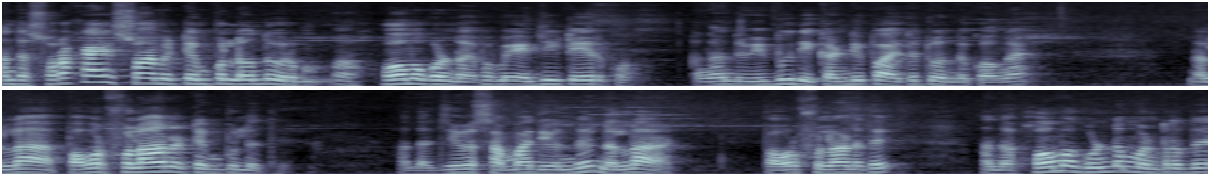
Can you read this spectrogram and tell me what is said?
அந்த சுரக்காய சுவாமி டெம்பிளில் வந்து ஒரு ஹோமகுண்டம் எப்பவுமே எஞ்சிக்கிட்டே இருக்கும். அங்கே வந்து விபூதி கண்டிப்பாக எடுத்துகிட்டு வந்துக்கோங்க. நல்லா பவர்ஃபுல்லான டெம்பிள் அது. அந்த ஜீவ சமாதி வந்து நல்லா பவர்ஃபுல்லானது அந்த ஹோம குண்டம் பண்ணுறது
